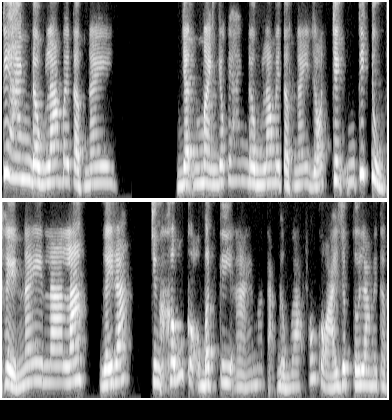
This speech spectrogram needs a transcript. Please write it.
cái hành động làm bài tập này, nhận mạnh cho cái hành động làm bài tập này do chính cái chủ thể này là làm, gây ra chứ không có bất kỳ ai mà tác động vào. Không có ai giúp tôi làm bài tập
